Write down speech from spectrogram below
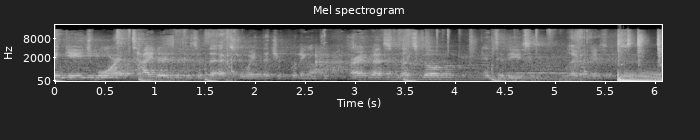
engage more tighter because of the extra weight that you're putting on. All right, guys, so let's go into these leg raises.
